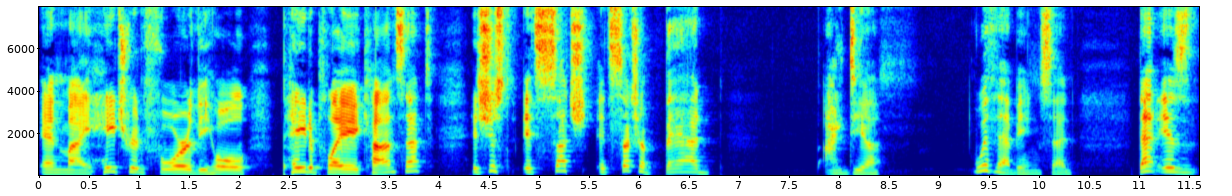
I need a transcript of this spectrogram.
and my hatred for the whole pay to play concept. It's just it's such it's such a bad idea. With that being said, that is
